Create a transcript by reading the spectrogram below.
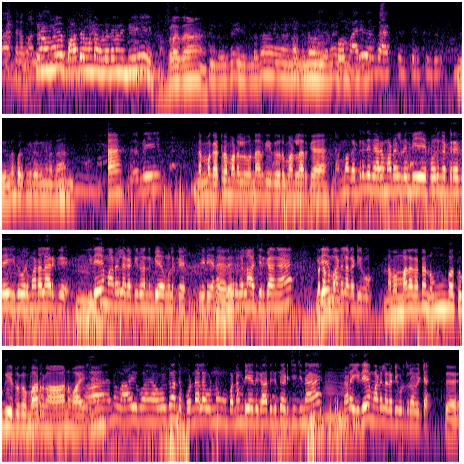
பாத்திரம் மட்டும் அவ்வளவுதானே தம்பி? அவ்வளவுதான். அவ்வளவுதான் இதுக்குள்ளதான் எல்லாம் துணி மணி இப்போ மாதிரி ஒரு பாக்ஸ் வச்சிருக்குது. இதெல்லாம் படுத்துக்கிறதுங்க தான். தம்பி நம்ம கட்டுற மாடல் ஒன்றா இருக்கு இது ஒரு மாடலா இருக்க? நம்ம கட்டுறது வேற மாடல் தம்பி எப்போதும் கட்டுறது. இது ஒரு மாடலா இருக்கு. இதே மாடல்ல கட்டிடுவோம் தம்பி அவங்களுக்கு. வீடு ஏன்னா சுவர்கள்லாம் வச்சிருக்காங்க. இதே மாடல்ல கட்டிடுவோம். நம்ம மலை கட்டினா ரொம்ப தூக்கிட்டு இருக்க மாதிரி இருக்கும். ஆணு வாய் வாய் அவருக்கும் அந்த பொண்ணால ஒண்ணும் பண்ண முடியாது. காத்து கத்து அடிச்சிச்சுன்னா அதனால இதே மாடல்ல கட்டி கொடுத்துருவோம் வீட்டை. சரி.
